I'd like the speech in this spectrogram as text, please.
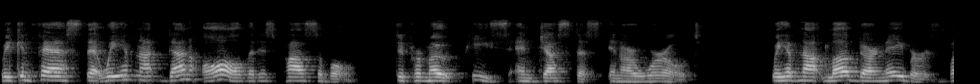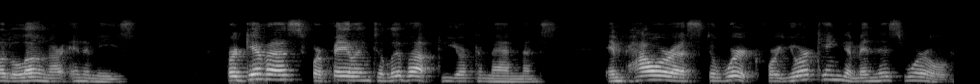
We confess that we have not done all that is possible to promote peace and justice in our world. We have not loved our neighbors, let alone our enemies. Forgive us for failing to live up to your commandments. Empower us to work for your kingdom in this world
